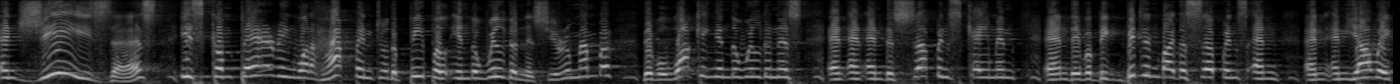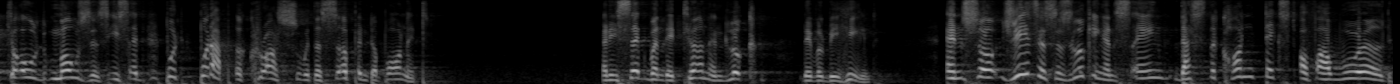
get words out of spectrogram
And Jesus is comparing what happened to the people in the wilderness. You remember? They were walking in the wilderness, and, and, and the serpents came in, and they were being bitten by the serpents. And, and, and Yahweh told Moses, He said, put, put up a cross with a serpent upon it. And He said, When they turn and look, they will be healed. And so Jesus is looking and saying, that's the context of our world.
